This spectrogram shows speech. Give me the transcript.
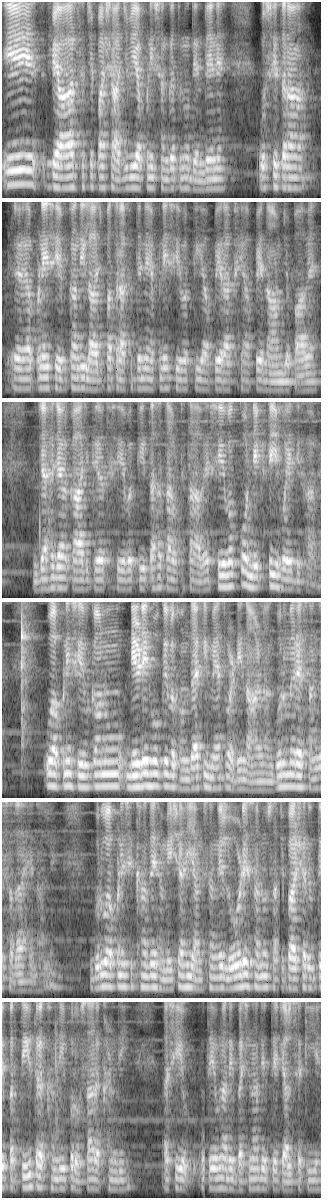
ਇਹ ਪਿਆਰ ਸੱਚੇ ਪਾਤਸ਼ਾਹ ਅੱਜ ਵੀ ਆਪਣੀ ਸੰਗਤ ਨੂੰ ਦਿੰਦੇ ਨੇ। ਉਸੇ ਤਰ੍ਹਾਂ ਆਪਣੇ ਸੇਵਕਾਂ ਦੀ ਲਾਜਪਤ ਰੱਖਦੇ ਨੇ, ਆਪਣੀ ਸੇਵਕ ਕੀ ਆਪੇ ਰੱਖੇ, ਆਪੇ ਨਾਮ ਜਪਾਵੇ। ਜਹ ਜਹ ਕਾਜ ਕਿਰਤ ਸੇਵਕ ਕੀ ਤਹਤਾ ਉਠਤਾਵੇ, ਸੇਵਕ ਕੋ ਨਿਕਟੀ ਹੋਏ ਦਿਖਾਵੇ। ਉਹ ਆਪਣੀ ਸੇਵਕਾਂ ਨੂੰ ਨੇੜੇ ਹੋ ਕੇ ਵਿਖਾਉਂਦਾ ਕਿ ਮੈਂ ਤੁਹਾਡੇ ਨਾਲ ਹਾਂ, ਗੁਰ ਮੇਰੇ ਸੰਗ ਸਦਾ ਹੈ ਨਾਲੇ। ਗੁਰੂ ਆਪਣੇ ਸਿੱਖਾਂ ਦੇ ਹਮੇਸ਼ਾ ਹੀ ਅੰਗ ਸੰਗੇ, ਲੋੜ ਹੈ ਸਾਨੂੰ ਸੱਚ ਪਾਤਸ਼ਾਹ ਦੇ ਉੱਤੇ ਪ੍ਰਤੀਤ ਰੱਖਣ ਦੀ, ਭਰੋਸਾ ਰੱਖਣ ਦੀ। ਅਸੀਂ ਉਤੇ ਉਹਨਾਂ ਦੇ ਬਚਨਾਂ ਦੇ ਉੱਤੇ ਚੱਲ ਸਕੀਏ।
